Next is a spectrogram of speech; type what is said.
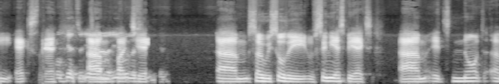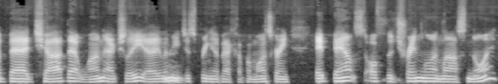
EX there. We'll to, yeah, Um, yeah, but yeah, um, so we saw the we've seen the SPX. Um, it's not a bad chart that one actually. Uh, let me just bring it back up on my screen. It bounced off the trend line last night.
